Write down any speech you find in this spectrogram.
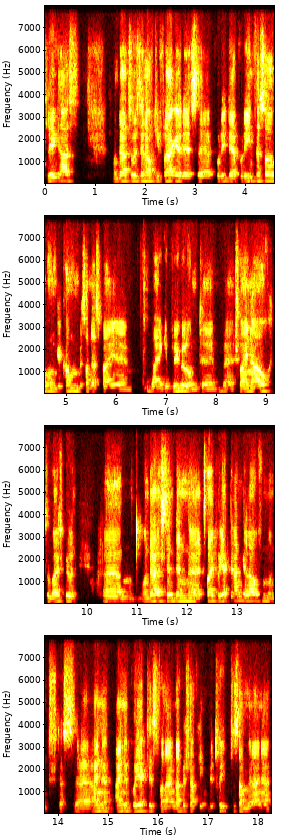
Kleegras? Und dazu ist dann auch die Frage des, äh, der Proteinversorgung gekommen, besonders bei, äh, bei Geflügel und äh, Schweine auch zum Beispiel. Ähm, und da sind dann äh, zwei Projekte angelaufen und das äh, eine, eine Projekt ist von einem landwirtschaftlichen Betrieb zusammen mit einer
